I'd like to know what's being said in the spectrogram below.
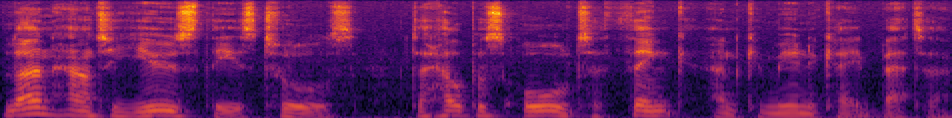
learn how to use these tools to help us all to think and communicate better.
